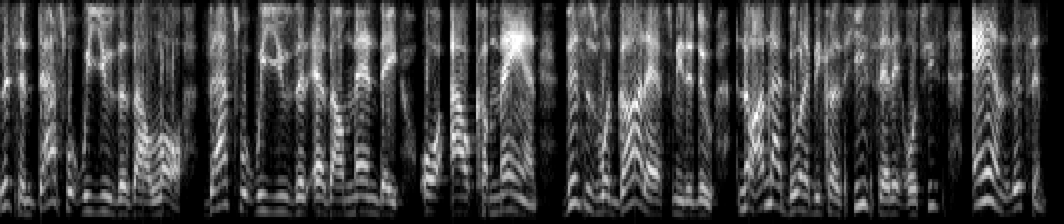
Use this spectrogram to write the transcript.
listen. That's what we use as our law. That's what we use it as our mandate or our command. This is what God asked me to do. No, I'm not doing it because He said it or He. And listen,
